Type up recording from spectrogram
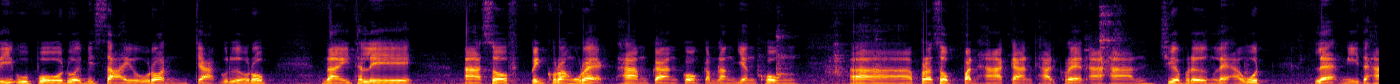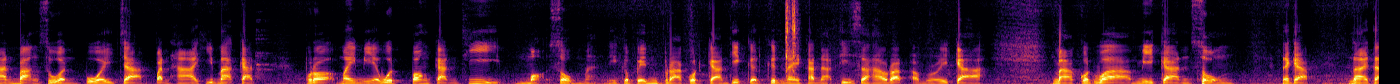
รีอูโปด้วยมิสไซล์ร่อนจากเรือรบ ในทะเลอาซอฟเป็นครั้งแรกท่ามกลางกองกำลังยังคงประสบปัญหาการขาดแคลนอาหารเชื้อเพลิงและอาวุธ และมีทหารบางส่วนป่วยจากปัญหาหิมะกัด เพราะไม่มีอาวุธป้องกันที่เหมาะสม นี่ก็เป็นปรากฏการณ์ที่เกิดขึ้นในขณะที่สหรัฐอเมริกาปรากฏว่ามีการส่งนะครับนายท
